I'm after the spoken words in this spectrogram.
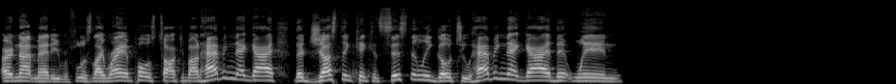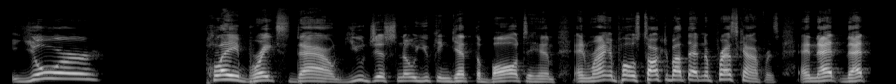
or not Matt Eberflus, like Ryan Poles talked about, having that guy that Justin can consistently go to, having that guy that when your play breaks down, you just know you can get the ball to him. And Ryan Poles talked about that in the press conference. And that that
